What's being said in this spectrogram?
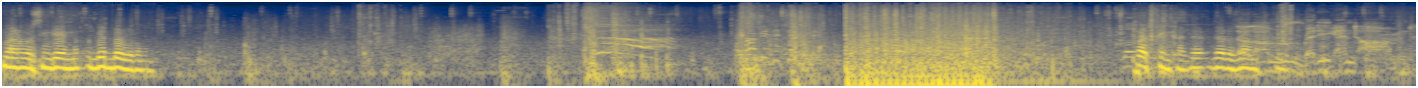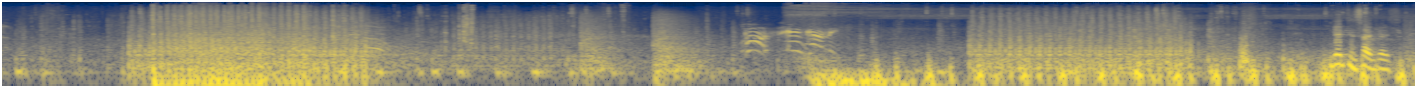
One was in game. Bir. First thing, there, there is one. Ready and armed. Get inside, guys.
